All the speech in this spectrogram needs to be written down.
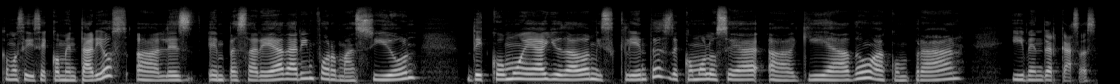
como se dice, comentarios, ah, les empezaré a dar información de cómo he ayudado a mis clientes, de cómo los he ah, guiado a comprar y vender casas.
